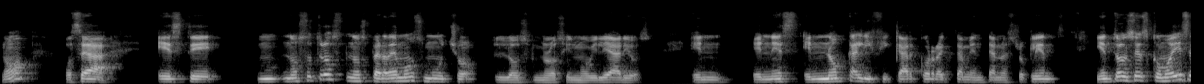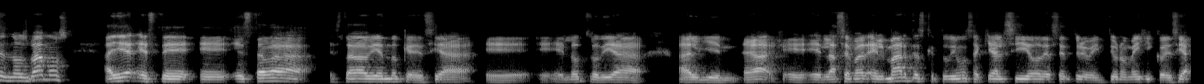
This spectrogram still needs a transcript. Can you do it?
¿no? O sea, este, nosotros nos perdemos mucho los, inmobiliarios en, en, en, no calificar correctamente a nuestro cliente. Y entonces, como dices, nos vamos. Ayer este, eh, estaba, estaba viendo que decía eh, el otro día alguien, ah, eh, la semana, el martes que tuvimos aquí al CEO de Century 21 México, decía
